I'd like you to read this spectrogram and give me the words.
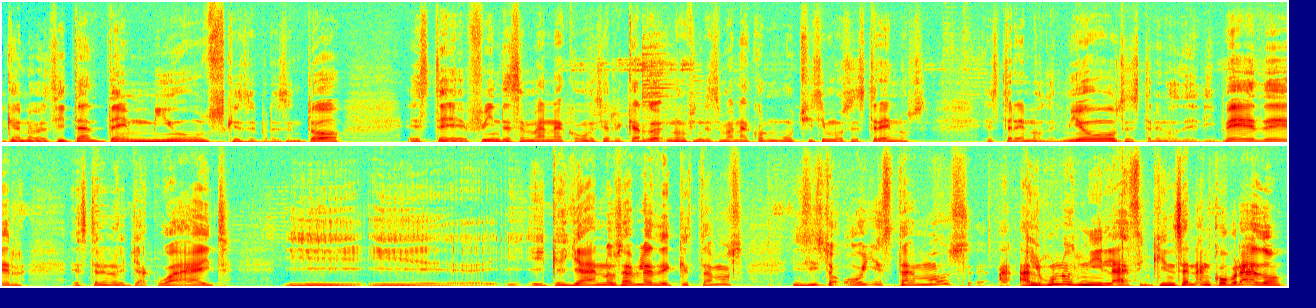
Música nuevecita de Muse que se presentó este fin de semana, como decía Ricardo, en un fin de semana con muchísimos estrenos. Estreno de Muse, estreno de Eddie Vedder, estreno de Jack White. Y, y- que ya nos habla de que estamos, insisto, hoy estamos, a- algunos ni la quincena han cobrado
